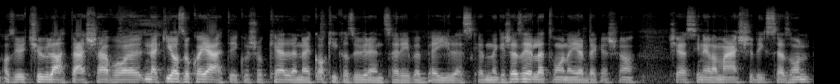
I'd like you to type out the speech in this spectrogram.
az ő csőlátásával neki azok a játékosok kellenek, akik az ő rendszerébe beilleszkednek, és ezért lett volna érdekes a Chelsea-nél a második szezon,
